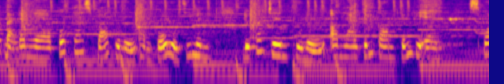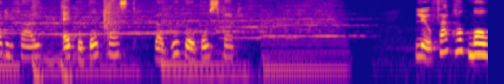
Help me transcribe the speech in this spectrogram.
Các bạn đang nghe podcast báo phụ nữ thành phố Hồ Chí Minh được phát trên phụ nữ online.com.vn, Spotify, Apple Podcast và Google Podcast. Liệu pháp hormone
